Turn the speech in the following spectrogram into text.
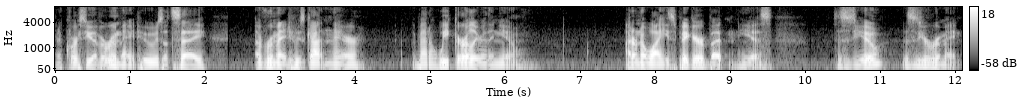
And of course, you have a roommate who's, let's say, a roommate who's gotten there about a week earlier than you. I don't know why he's bigger, but he is. This is you. This is your roommate.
